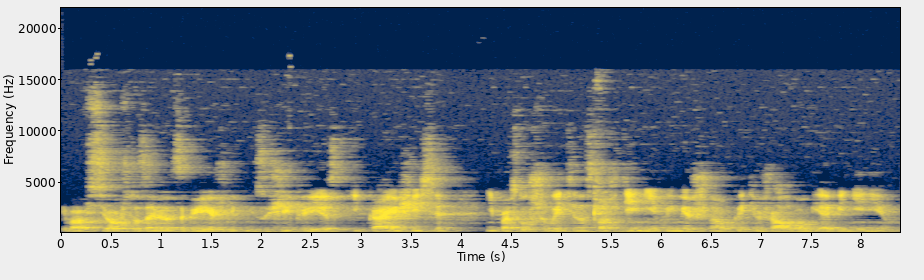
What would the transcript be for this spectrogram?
и во все, что зовется грешник, несущий крест и кающийся, не прослушивайте наслаждения, примешанного к этим жалобам и обвинениям.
